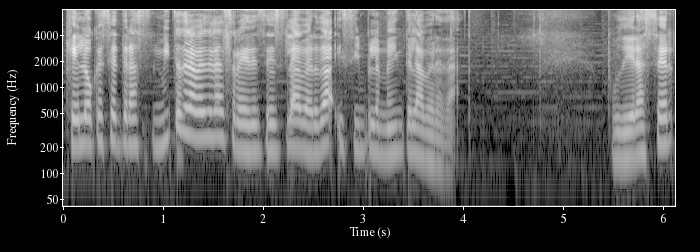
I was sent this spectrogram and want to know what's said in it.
que lo que se transmite a través de las redes es la verdad y simplemente la verdad. Pudiera ser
